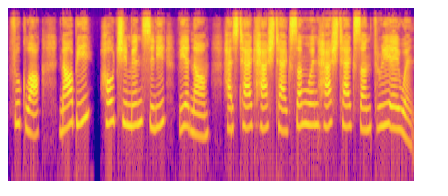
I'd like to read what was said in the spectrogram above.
Phước Lộc, Nha Be, Ho Chi Minh City, Vietnam. Hashtag hashtag Sunwin hashtag Sun3A win.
